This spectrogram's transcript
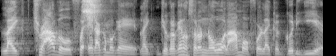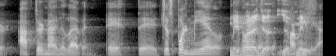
like, travel fue, era como que, like, yo creo que nosotros no volamos for like a good year after 9-11. Este, just por miedo. Mi, bueno, yo, yo, familia.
